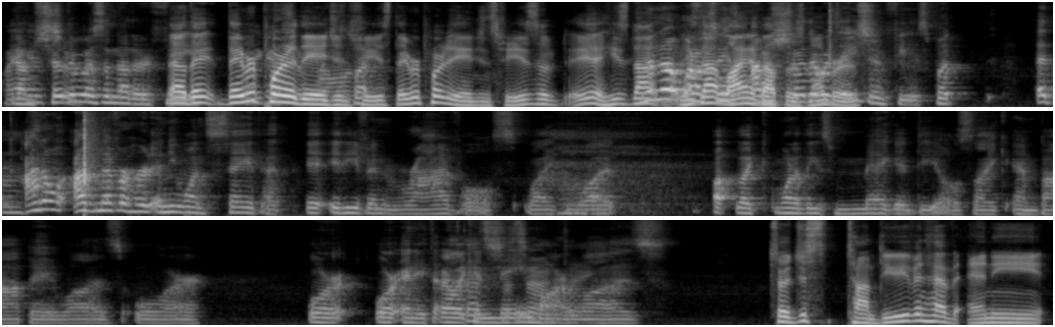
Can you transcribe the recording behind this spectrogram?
Why I'm sure there was another fee. No, they they reported the they're agent's wrong. fees. They reported the agent's fees. Uh, Yeah, he's not. no, no, he's what I'm not saying is lying I'm about sure those there was agent fees, but it, Mm. I don't. I've never heard anyone say that it, it even rivals like what, uh, like one of these mega deals like Mbappe was, or, or or anything, or like That's a Neymar was. So just Tom, do you even have any?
